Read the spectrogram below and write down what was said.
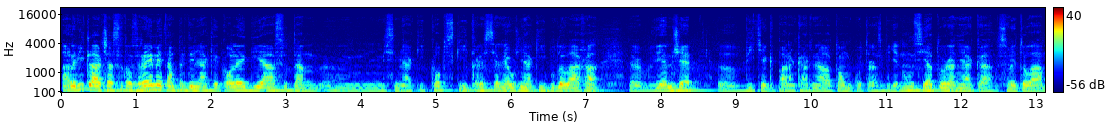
ale vytláča sa to, zrejme tam prídu nejaké kolegia, sú tam, hm, myslím, nejakí kopskí kresťania už v nejakých budovách a e, viem, že e, v byte pána kardinála Tomku teraz bude nunciatúra nejaká svetová.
